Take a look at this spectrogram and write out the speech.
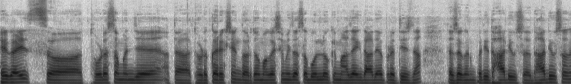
हे गाईस थोडंसं म्हणजे आता थोडं करेक्शन करतो. मग मी जसं बोललो की माझा एक दादा आहे प्रतीशदा त्याचा गणपती दहा दिवसाचा दहा दिवसाचा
